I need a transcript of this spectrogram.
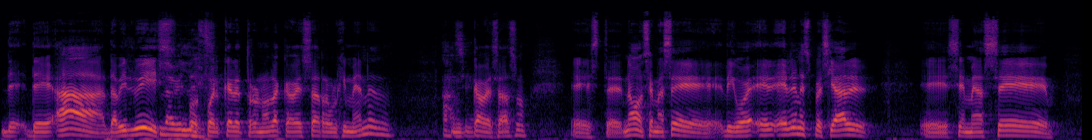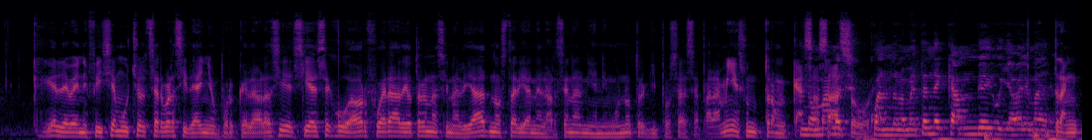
De, de, ah, David Luis. David pues fue el que le tronó la cabeza a Raúl Jiménez. Ah, un sí. cabezazo. Este, no, se me hace, digo, él, él en especial eh, se me hace que le beneficia mucho el ser brasileño, porque la verdad si, si ese jugador fuera de otra nacionalidad no estaría en el Arsenal ni en ningún otro equipo. O sea, se- para mí es un No troncazazo. güey. cuando lo meten de cambio, digo, ya vale madre. Tran-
